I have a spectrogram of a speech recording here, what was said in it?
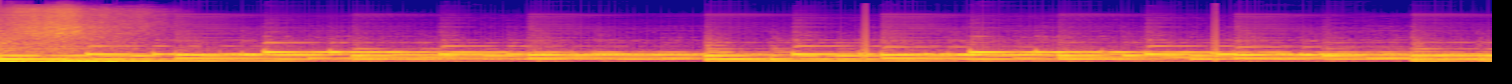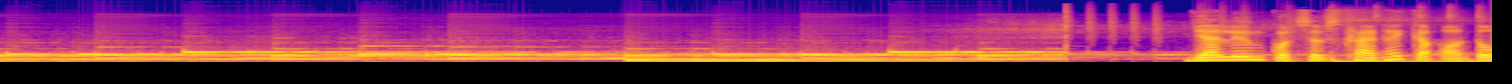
อย่าลืมกด subscribe ให้กับ Auto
